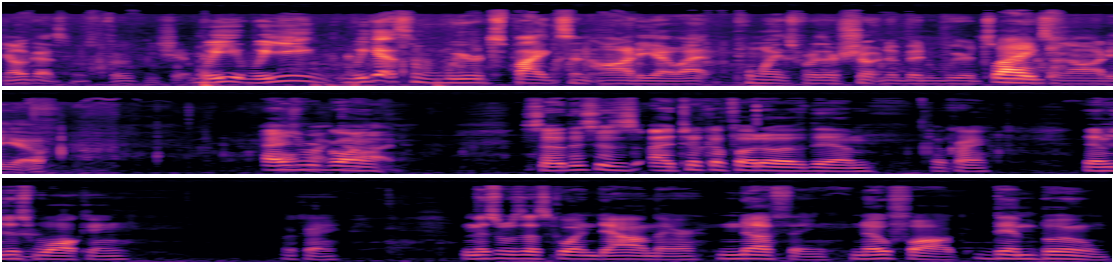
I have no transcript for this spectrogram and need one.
Y'all got some spooky shit. We we we got some weird spikes in audio at points where there shouldn't have been weird spikes Like- in audio. As Oh we're my going. God. So this is I took a photo of them. Okay, them just mm-hmm. walking. Okay, and this was us going down there. Nothing, no fog. Then boom,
